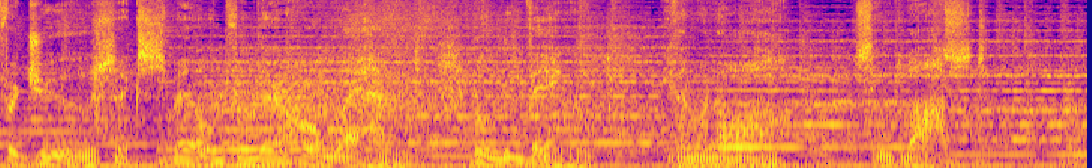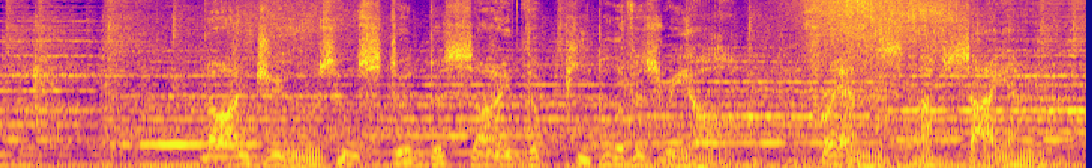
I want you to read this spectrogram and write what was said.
For Jews expelled from their homeland, believing even when all seemed lost. Non-Jews who stood beside the people of Israel, friends of Zion.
